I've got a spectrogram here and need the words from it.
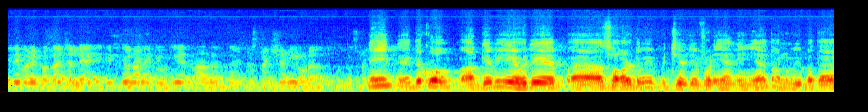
ਇਹਦੇ ਬਾਰੇ ਪਤਾ ਚੱਲਿਆ ਕਿ ਕਿੱਥੇ ਉਹਨਾਂ ਨੇ ਕਿਉਂਕਿ ਇਹਨਾਂ ਦਾ ਡਿਸਟਰਕਸ਼ਨ ਹੀ ਹੋਣਾ ਨਹੀਂ ਇਹ ਦੇਖੋ ਅੱਗੇ ਵੀ ਇਹੋ ਜਿਹੇ ਅਸਾਲਟ ਵੀ ਪਿੱਛੇ ਜੇ ਫੜੀਆਂ ਗਈਆਂ ਤੁਹਾਨੂੰ ਵੀ ਪਤਾ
